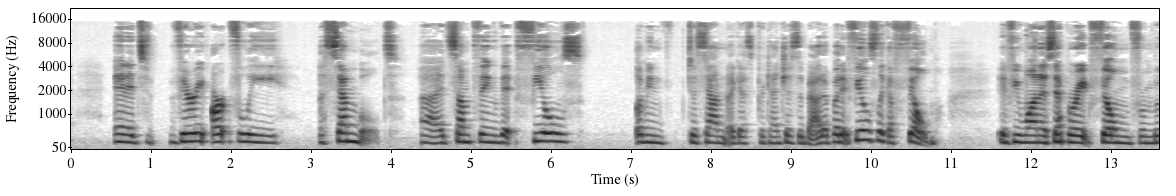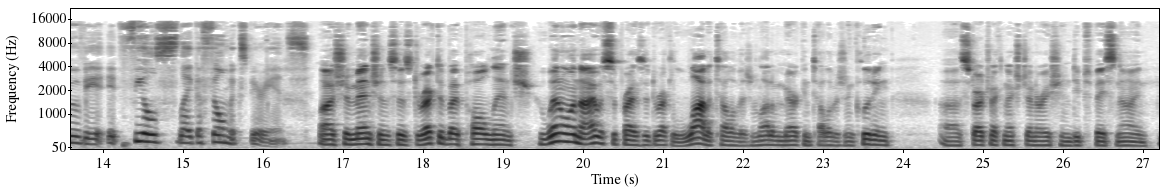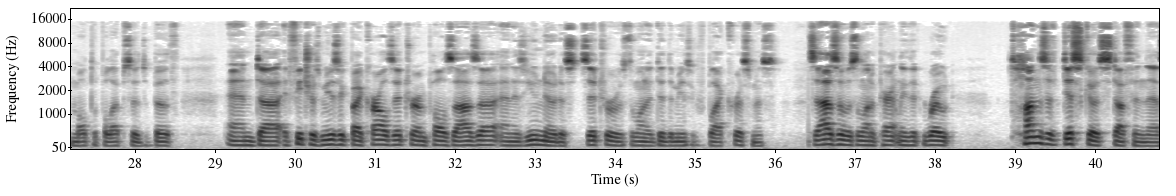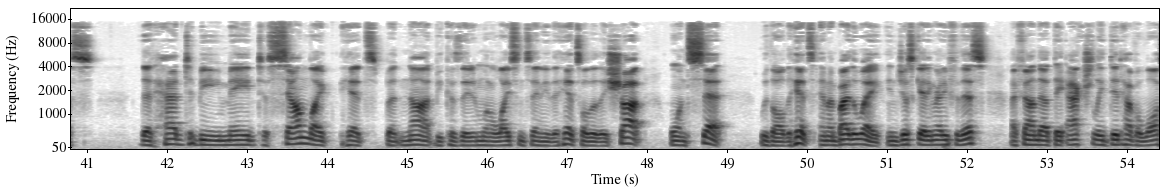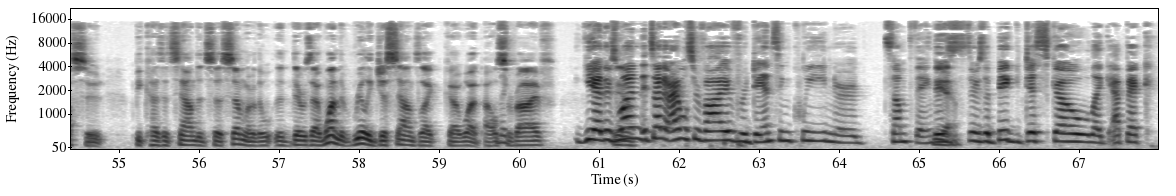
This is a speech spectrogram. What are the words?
and it's very artfully assembled. Uh, it's something that feels i mean to sound i guess pretentious about it but it feels like a film if you want to separate film from movie. It feels like a film experience. Well, I should mention, says directed by Paul Lynch, who went on, I was surprised, to direct a lot of television, a lot of American television, including uh, Star Trek Next Generation, Deep Space Nine, multiple episodes of both. And uh, it features music by Carl Zittrer and Paul Zaza. And as you noticed, Zittrer was the one who did the music for Black Christmas. Zaza was the one apparently that wrote tons of disco stuff in this that had to be made to sound like hits, but not because they didn't want to license any of the hits, although they shot on set with all the hits. And by the way, in just getting ready for this, I found out they actually did have a lawsuit because it sounded so similar. there was that one that really just sounds like uh, what I'll like, survive. Yeah, there's yeah. one. It's either I will survive or Dancing Queen or something. There's yeah. there's a big disco like epic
